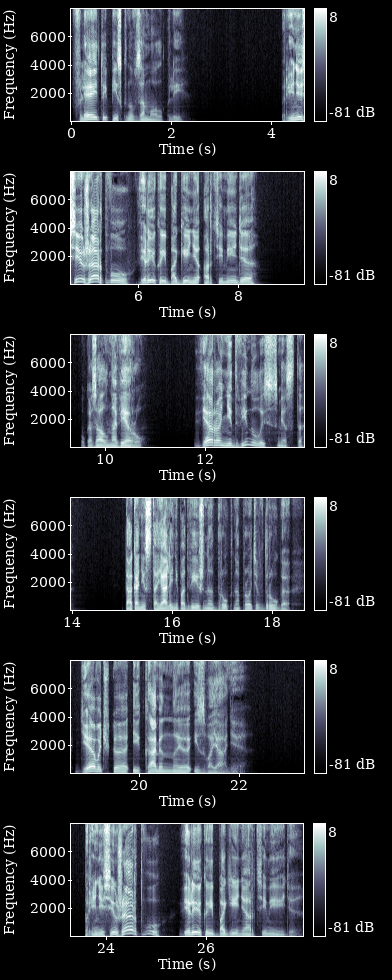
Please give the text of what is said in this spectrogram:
Флейты, пискнув, замолкли. «Принеси жертву великой богине Артемиде!» — указал на Веру. Вера не двинулась с места. Так они стояли неподвижно друг напротив друга, девочка и каменное изваяние. «Принеси жертву великой богине Артемиде!»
